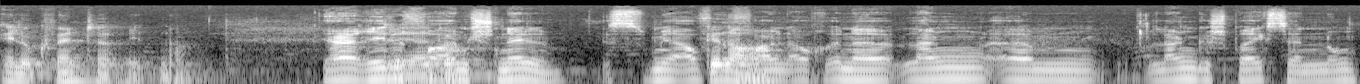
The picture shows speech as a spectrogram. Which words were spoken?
eloquenter Redner. Ja, er redet vor allem schnell. Ist mir aufgefallen, genau. auch in einer langen, ähm, langen Gesprächssendung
